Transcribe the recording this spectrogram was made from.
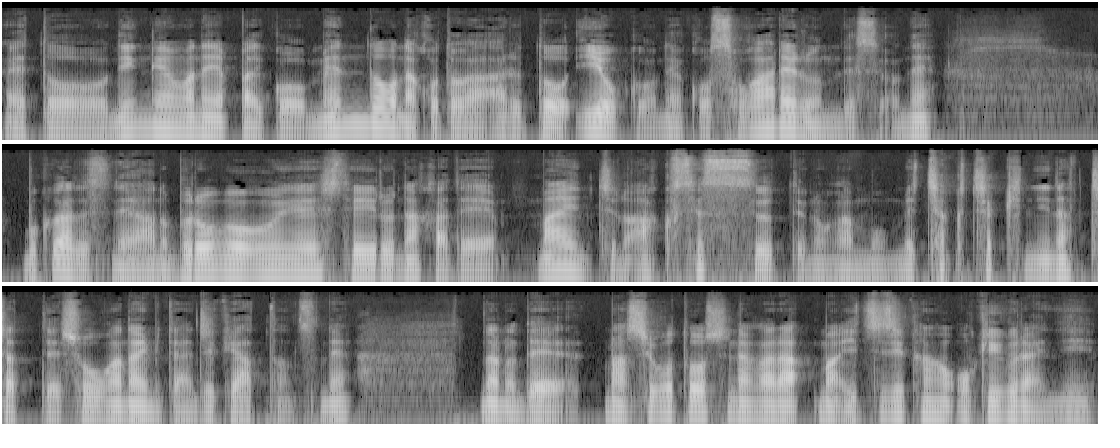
えっと、人間はね、やっぱりこう面倒なことがあると意欲をね、こうそがれるんですよね。僕がですね、あのブログを運営している中で、毎日のアクセス数っていうのがもうめちゃくちゃ気になっちゃってしょうがないみたいな時期あったんですね。なので、まあ、仕事をしながら、まあ、1時間おきぐらいに、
